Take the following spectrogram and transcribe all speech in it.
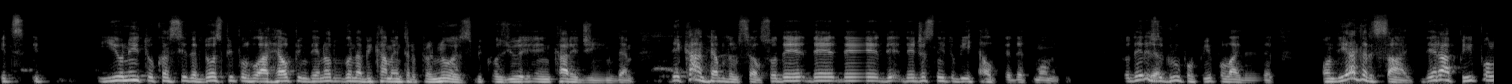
it's it, you need to consider those people who are helping they're not going to become entrepreneurs because you're encouraging them they can't help themselves so they they they they, they just need to be helped at that moment so there is yeah. a group of people like that on the other side there are people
